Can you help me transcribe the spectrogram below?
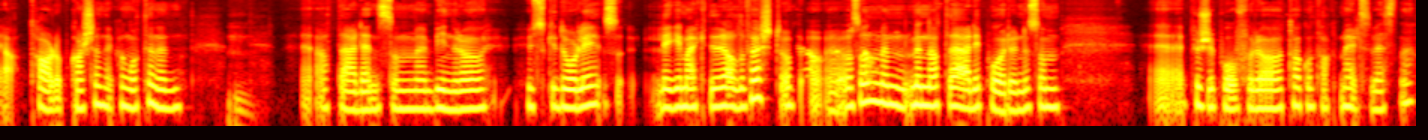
ja, tar det opp, kanskje. Det kan godt hende mm. at det er den som begynner å huske dårlig, legger merke til det aller først, og, og, og sånn, men, men, at det er de pårørende som eh, pusher på for å ta kontakt med helsevesenet.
